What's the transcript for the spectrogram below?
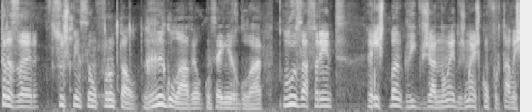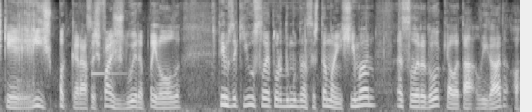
traseira, suspensão frontal regulável, conseguem regular, luz à frente, este banco, digo já, não é dos mais confortáveis, que é rijo para caraças, faz doer a peidola. Temos aqui o seletor de mudanças também Shimano, acelerador, que ela está ligada, ó,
